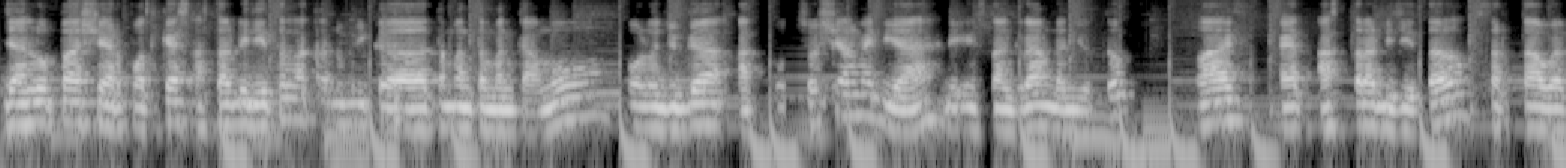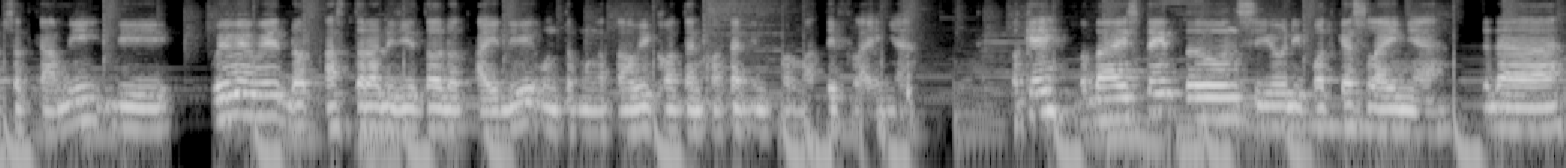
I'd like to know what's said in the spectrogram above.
Jangan lupa share podcast Astra Digital Academy ke teman-teman kamu. Follow juga akun sosial media di Instagram dan YouTube live at Astra Digital serta website kami di www.astradigital.id untuk mengetahui konten-konten informatif lainnya. Oke, okay, bye-bye. Stay tune. See you di podcast lainnya. Dadah.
